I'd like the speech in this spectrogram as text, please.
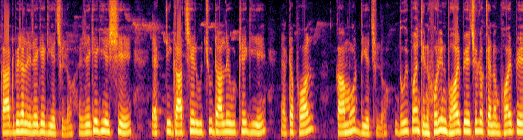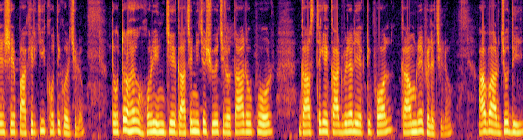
কাঠবিড়ালি রেগে গিয়েছিল। রেগে গিয়ে সে একটি গাছের উঁচু ডালে উঠে গিয়ে একটা ফল, কামড় দিয়েছিল। দুই পয়েন্ট তিন, হরিণ ভয় পেয়েছিল কেন? ভয় পেয়ে সে পাখির কী ক্ষতি করেছিল? তো উত্তর হয়, হরিণ যে গাছের নিচে শুয়েছিল, তার উপর গাছ থেকে কাঠবিড়ালি একটি ফল কামড়ে ফেলেছিল। আবার যদি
